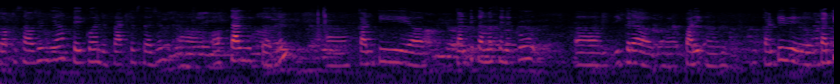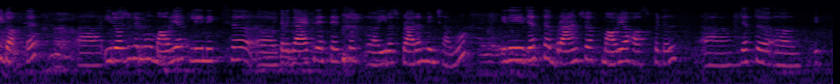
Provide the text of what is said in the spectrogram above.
doctor Soujanya phaco and refractive surgeon ophthalmic surgeon. కంటి కంటి సమస్యలకు ఇక్కడ పరి కంటి కంటి డాక్టర్. ఈరోజు మేము మౌర్య క్లినిక్స్ ఇక్కడ గాయత్రి ఎస్టేట్స్లో ఈరోజు ప్రారంభించాము. ఇది just branch of Maurya hospitals. Just it's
